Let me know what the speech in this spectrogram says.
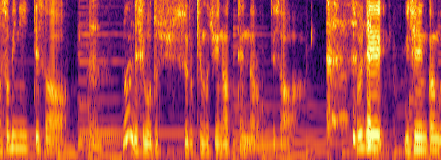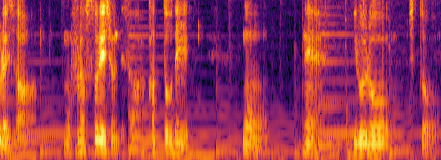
遊びに行ってさ、うん。なんで仕事する気持ちになってんだろうってさ、それで1年間ぐらいさ、もうフラストレーションでさ、葛藤で、もうね、いろいろちょっと、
